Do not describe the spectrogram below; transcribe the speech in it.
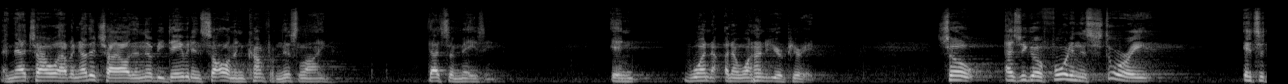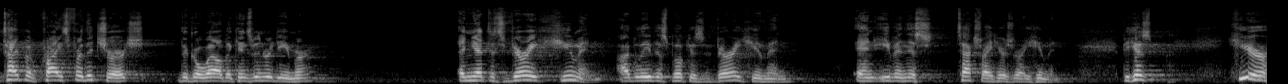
And that child will have another child, and there'll be David and Solomon come from this line. That's amazing. In, one, in a 100 year period. So, as we go forward in this story, it's a type of Christ for the church, the Goel, the kinsman redeemer. And yet, it's very human. I believe this book is very human. And even this text right here is very human. Because here,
